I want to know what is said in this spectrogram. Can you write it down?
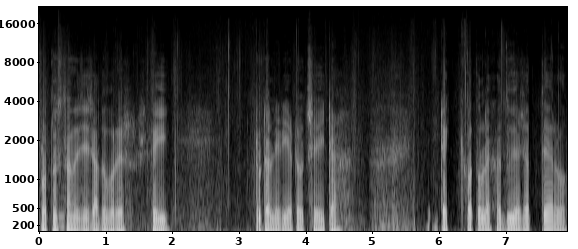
প্রত্নস্থানে যে জাদুঘরের সেই টোটাল এরিয়াটা হচ্ছে এইটা। এটা কত লেখা? দুই হাজার তেরো।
